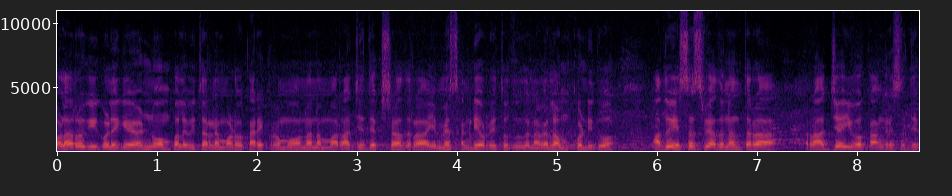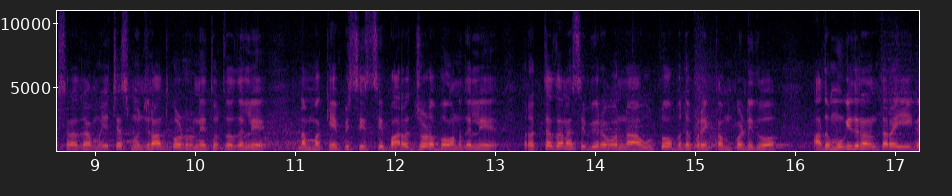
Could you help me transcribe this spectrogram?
ಒಳರೋಗಿಗಳಿಗೆ ಹಣ್ಣು ಹಂಪಲ ವಿತರಣೆ ಮಾಡುವ ಕಾರ್ಯಕ್ರಮವನ್ನು ನಮ್ಮ ರಾಜ್ಯಾಧ್ಯಕ್ಷ ಅದರ ಎಂ ಎಸ್ ಅಂಗಡಿಯವರ ನೇತೃತ್ವದಲ್ಲಿ ನಾವೆಲ್ಲ ಹಮ್ಮಿಕೊಂಡಿದ್ವು. ಅದು ಯಶಸ್ವಿ ಆದ ನಂತರ ರಾಜ್ಯ ಯುವ ಕಾಂಗ್ರೆಸ್ ಅಧ್ಯಕ್ಷರಾದ ಎಚ್ ಎಸ್ ಮಂಜುನಾಥ್ ಗೌಡರ ನೇತೃತ್ವದಲ್ಲಿ ನಮ್ಮ K P C C Bharat Jodo ಭವನದಲ್ಲಿ ರಕ್ತದಾನ ಶಿಬಿರವನ್ನು ಹುಟ್ಟುಹಬ್ಬದ ಪ್ರಯುಕ್ತ ಹಮ್ಮಿಕೊಂಡಿದ್ವು. ಅದು ಮುಗಿದ ನಂತರ ಈಗ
